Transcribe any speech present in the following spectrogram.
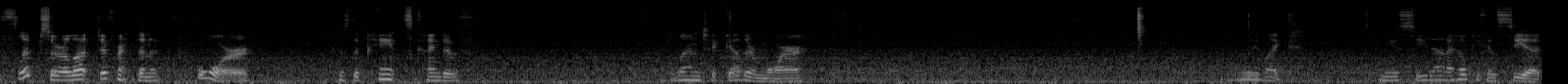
flips are a lot different than a pour because the paint's kind of blend together more. I really like, can you see that? I hope you can see it.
